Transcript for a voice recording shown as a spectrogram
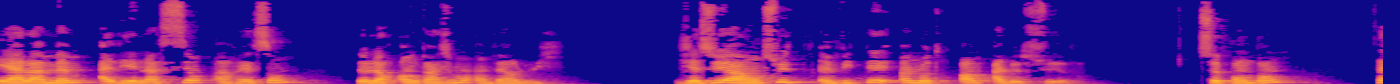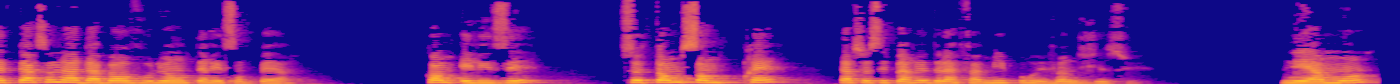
et à la même aliénation en raison de leur engagement envers lui. Jésus a ensuite invité un autre homme à le suivre. Cependant, cette personne a d'abord voulu enterrer son père. Comme Élisée, cet homme semble prêt à se séparer de la famille pour rejoindre Jésus. Néanmoins,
